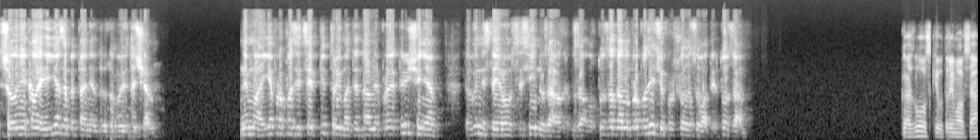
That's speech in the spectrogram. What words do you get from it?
Шановні колеги, є запитання до доповідача? Немає. Є пропозиція підтримати даний проект рішення та винести його в сесійну залу. залу. Хто за дану пропозицію, прошу голосувати. Хто за? Козловський утримався.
